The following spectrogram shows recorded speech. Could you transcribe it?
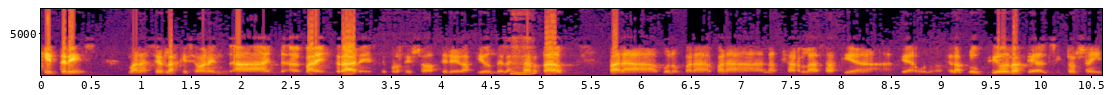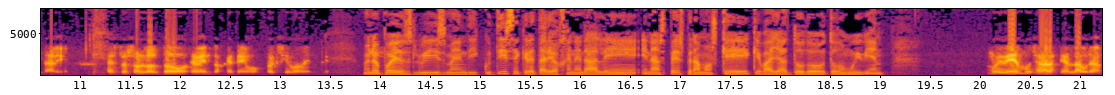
qué tres van a ser las que se van a, van a entrar en este proceso de aceleración de la startup para bueno para, para lanzarlas hacia hacia, bueno, hacia la producción, hacia el sector sanitario. Estos son los dos eventos que tenemos próximamente. Bueno, pues Luis Mendicuti, secretario general en ASPE, esperamos que, que vaya todo todo muy bien. Muy bien, muchas gracias Laura.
